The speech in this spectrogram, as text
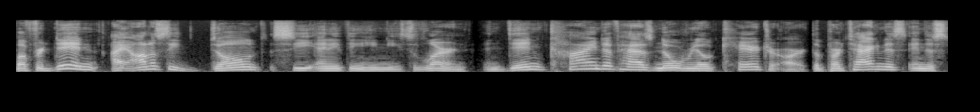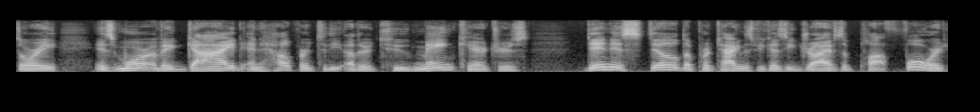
But for Din, I honestly don't see anything he needs to learn, and Din kind of has no real character arc. The protagonist in the story is more of a guide and helper to the other two main characters. Din is still the protagonist because he drives the plot forward,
